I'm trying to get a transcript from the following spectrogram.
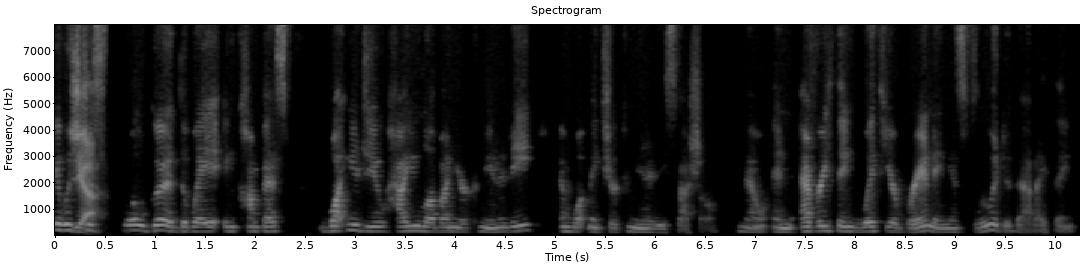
It was yeah. just so good the way it encompassed what you do, how you love on your community, and what makes your community special, you know, and everything with your branding is fluid to that, I think.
